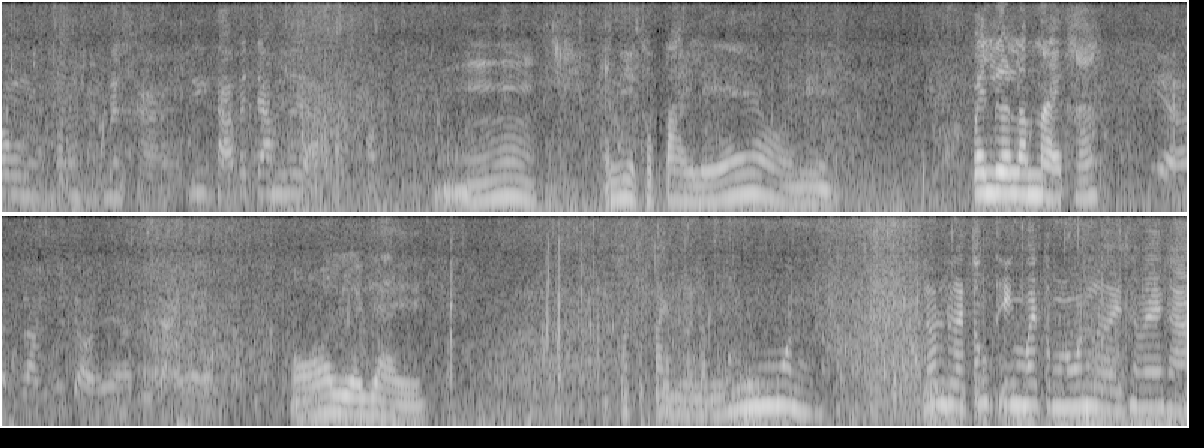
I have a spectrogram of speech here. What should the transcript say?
ต้องต้องซื้อแม่ค้ามีขาประจำเลยเหรอะอืมอันนี้เขาไปแล้วนี่ ไปเรือลำไหนคะ เนี่ยลำที่จอดเนี่ยครับใหญ่เลยอ๋อเรือใหญ่ เขาจะไปเรือลำนู้นแล้วเรือต้องทิ้งไว้ตรงนู้นเลยใช่ไหมคะ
